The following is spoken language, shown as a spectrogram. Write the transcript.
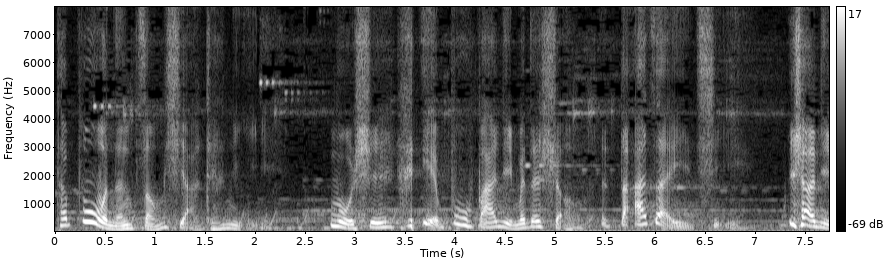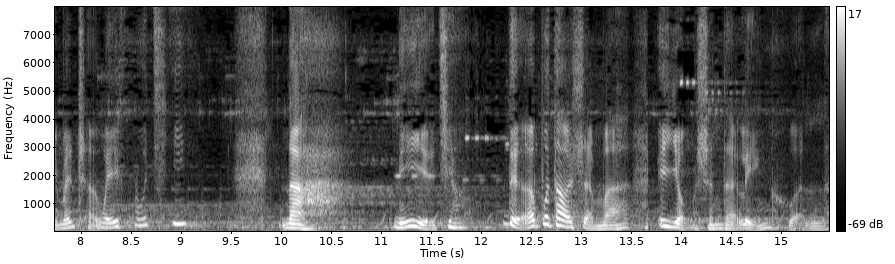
他不能总想着你，牧师也不把你们的手搭在一起，让你们成为夫妻，那你也就……得不到什么永生的灵魂了。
